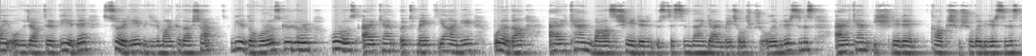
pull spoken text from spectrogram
ay olacaktır diye de söyleyebilirim arkadaşlar. Bir de horoz görüyorum. Horoz erken ötmek yani burada erken bazı şeylerin üstesinden gelmeye çalışmış olabilirsiniz. Erken işlere kalkışmış olabilirsiniz.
